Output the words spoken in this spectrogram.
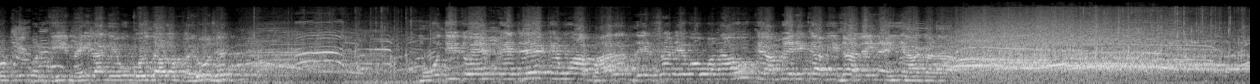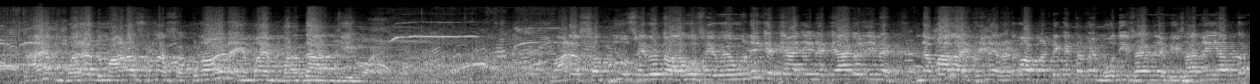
રોટલી પર ઘી નહીં લાગે એવું કોઈ દાડો કહ્યું છે? મોદી તો એમ કહે છે કે હું આ ભારત દેશ જ એવો બનાવું કે અમેરિકા વિઝા લઈને અહીંયા આગળ આવે સાહેબ મરદ માણસોના સપના હોય ને એમાં મરદાનગી હોય માણસ સપનું સેવ્યો તો આવું સેવ્યો એવું નહીં કે ત્યાં જઈને ત્યાં આગળ જઈને નમાલાય થઈને રડવા માંડે કે તમે મોદી સાહેબને વિઝા નહીં આપતા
